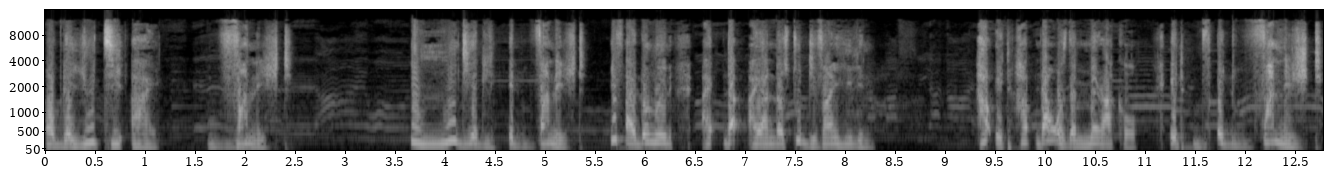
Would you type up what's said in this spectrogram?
of the UTI vanished. Immediately it vanished. If i don't know it, i that i understood divine healing. How it happened that was the miracle. It it vanished.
